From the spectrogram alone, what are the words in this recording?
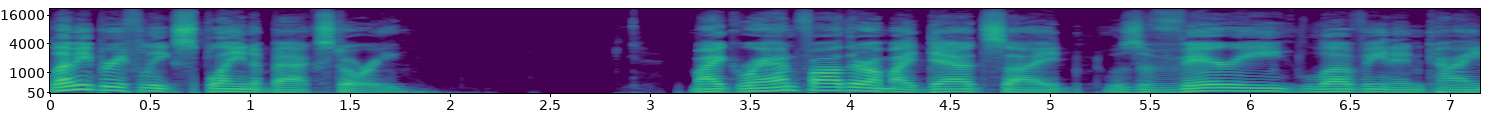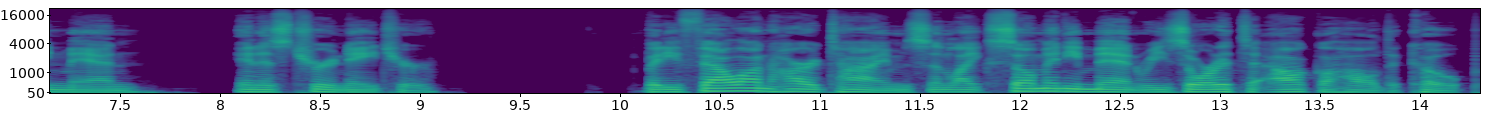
Let me briefly explain a backstory. My grandfather on my dad's side was a very loving and kind man in his true nature. But he fell on hard times and, like so many men, resorted to alcohol to cope.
